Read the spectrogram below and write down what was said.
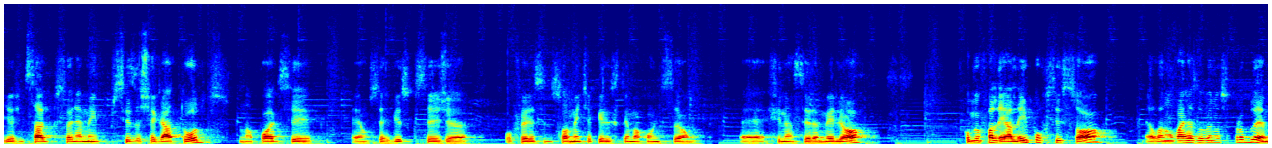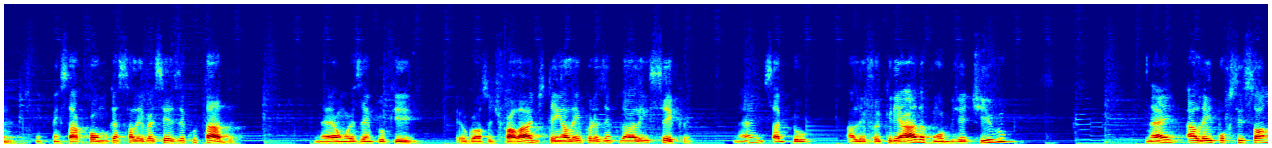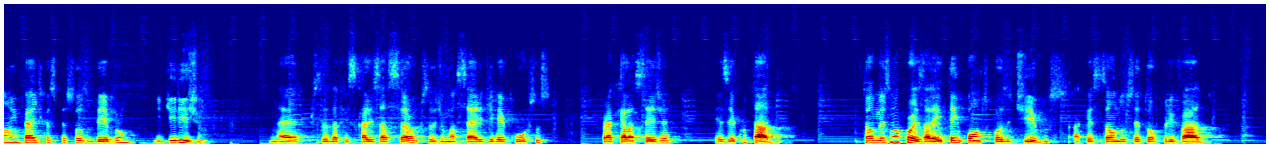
E a gente sabe que o saneamento precisa chegar a todos, não pode ser é, um serviço que seja oferecido somente àqueles que têm uma condição é, financeira melhor. Como eu falei, a lei por si só, ela não vai resolver nosso problema. Tem que pensar como que essa lei vai ser executada. Né? Um exemplo que eu gosto de falar, a gente tem a lei, por exemplo, da lei seca. Né? A gente sabe que a lei foi criada com o objetivo, né? a lei por si só não impede que as pessoas bebam e dirijam. Né? Precisa da fiscalização, precisa de uma série de recursos para que ela seja executada. Então, a mesma coisa, a lei tem pontos positivos, a questão do setor privado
